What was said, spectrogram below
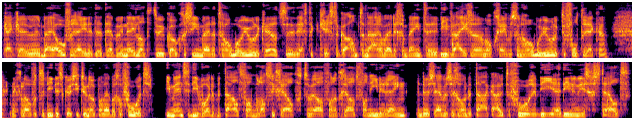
Kijk, eh, bij overheden, dat hebben we in Nederland natuurlijk ook gezien bij dat homohuwelijk. Hè, dat de echte christelijke ambtenaren bij de gemeente, die weigeren op een gegeven moment zo'n homohuwelijk te voltrekken. En ik geloof dat we die discussie toen ook wel hebben gevoerd. Die mensen die worden betaald van belastinggeld, terwijl van het geld van iedereen. En dus hebben ze gewoon de taak uit te voeren die, eh, die hun is gesteld.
